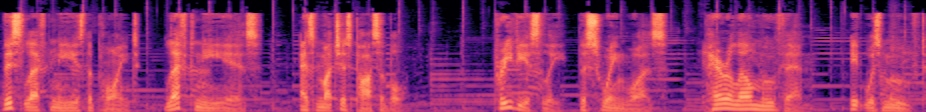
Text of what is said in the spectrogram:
This left knee is the point. Left knee is as much as possible. Previously, the swing was parallel move then. It was moved.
